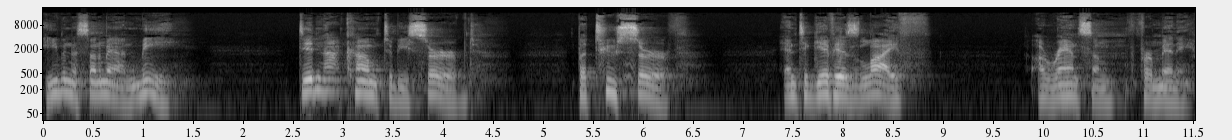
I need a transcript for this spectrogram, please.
even the Son of Man, me, did not come to be served, but to serve, and to give his life a ransom for many.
